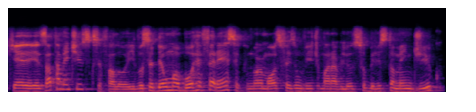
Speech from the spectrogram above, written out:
que é exatamente isso que você falou. E você deu uma boa referência, que o Normose fez um vídeo maravilhoso sobre isso, também indico,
